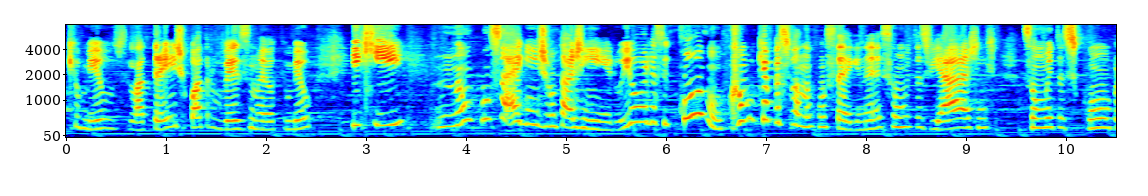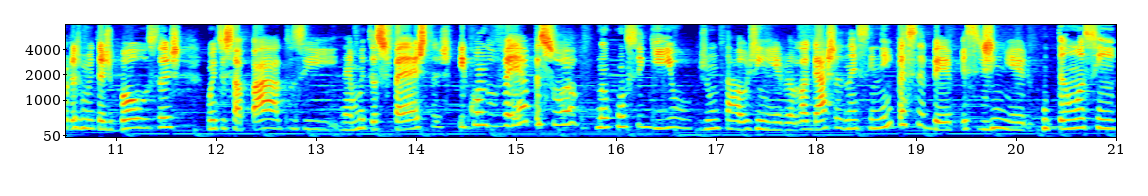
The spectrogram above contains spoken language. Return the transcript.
que o meu, sei lá, três, quatro vezes maior que o meu, e que não conseguem juntar dinheiro. E olha assim, como? Como que a pessoa não consegue, né? São muitas viagens, são muitas compras, muitas bolsas, muitos sapatos e né, muitas festas. E quando vê, a pessoa não conseguiu juntar o dinheiro. Ela gasta né, sem nem perceber esse dinheiro. Então, assim,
